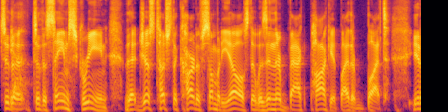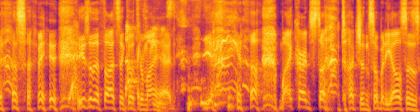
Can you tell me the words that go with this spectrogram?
to the yeah. to the same screen that just touched the card of somebody else that was in their back pocket by their butt. You know, so I mean, yeah. these are the thoughts that Not go through my head. yeah, you know, my card's t- touching somebody else's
